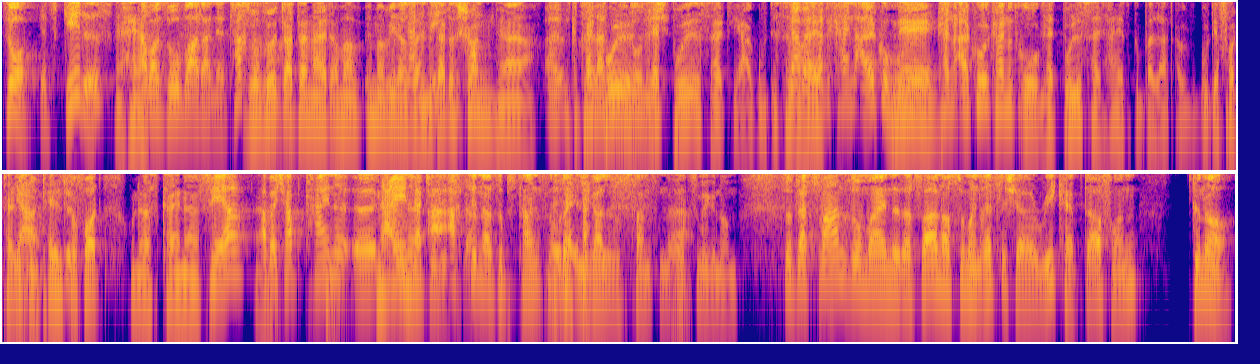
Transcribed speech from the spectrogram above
So, jetzt geht es, Ja, ja. aber so war dann der Tag. So wird das dann halt immer, immer wieder ich sein. Das ist schon, ja, ja. Äh, Red Bull. Red Bull ist halt, ja gut, ist ja, ja, so aber ich halb. hatte keinen Alkohol. Nee. Kein Alkohol, keine Drogen. Red Bull ist halt halb geballert. Aber gut, der Vorteil Ja, ist, man pennt sofort und da ist keine. fair, aber ich habe keine, äh, Nein, keine natürlich, 18er Substanzen oder illegale Substanzen äh, zu mir genommen. So, das waren so meine, das war noch so mein restlicher Recap davon. Genau.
